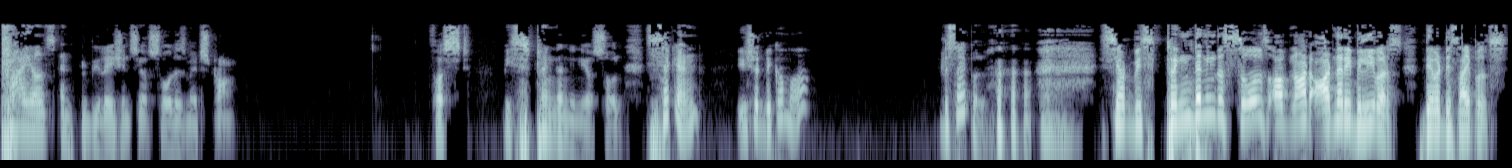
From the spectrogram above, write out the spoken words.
trials and tribulations your soul is made strong. First, be strengthened in your soul. Second, you should become a disciple. you have to be strengthening the souls of not ordinary believers. They were disciples.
